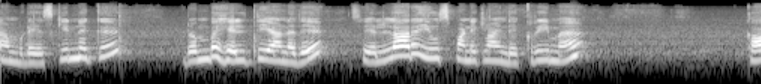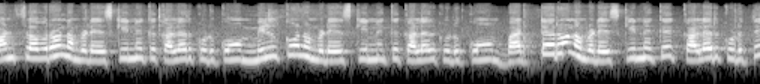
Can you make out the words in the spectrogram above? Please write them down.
நம்முடைய ஸ்கின்னுக்கு ரொம்ப ஹெல்த்தியானது ஸோ எல்லோரும் யூஸ் பண்ணிக்கலாம் இந்த க்ரீமை கார்ன்ஃப்ளவரும் நம்மளுடைய ஸ்கின்னுக்கு கலர் கொடுக்கும். மில்க்கும் நம்மளுடைய ஸ்கின்னுக்கு கலர் கொடுக்கும். பட்டரும் நம்மளுடைய ஸ்கின்னுக்கு கலர் கொடுத்து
